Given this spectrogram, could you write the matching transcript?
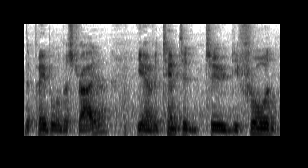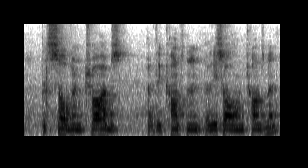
the people of Australia. You have attempted to defraud the sovereign tribes of the continent, of this island continent,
